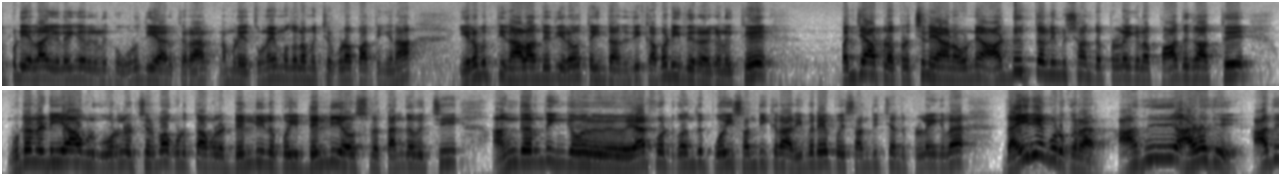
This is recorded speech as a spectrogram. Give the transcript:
எப்படியெல்லாம் இளைஞர்களுக்கு உறுதியாக இருக்கிறார் நம்முடைய துணை முதலமைச்சர் கூட பார்த்தீங்கன்னா இருபத்தி நாலாம் தேதி இருபத்தைந்தாம் தேதி கபடி வீரர்களுக்கு பஞ்சாப்ல பிரச்சனையான உடனே அடுத்த நிமிஷம் அந்த பிள்ளைகளை பாதுகாத்து உடனடியாக அவங்களுக்கு ஒரு லட்ச ரூபாய் கொடுத்து அவங்கள டெல்லியில் போய் டெல்லி ஹவுஸில் தங்க வச்சு அங்கேருந்து இங்கே ஒரு ஏர்போர்ட்டுக்கு வந்து போய் சந்திக்கிறார். இவரே போய் சந்தித்து அந்த பிள்ளைகளை தைரியம் கொடுக்குறார். அது அழகு. அது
